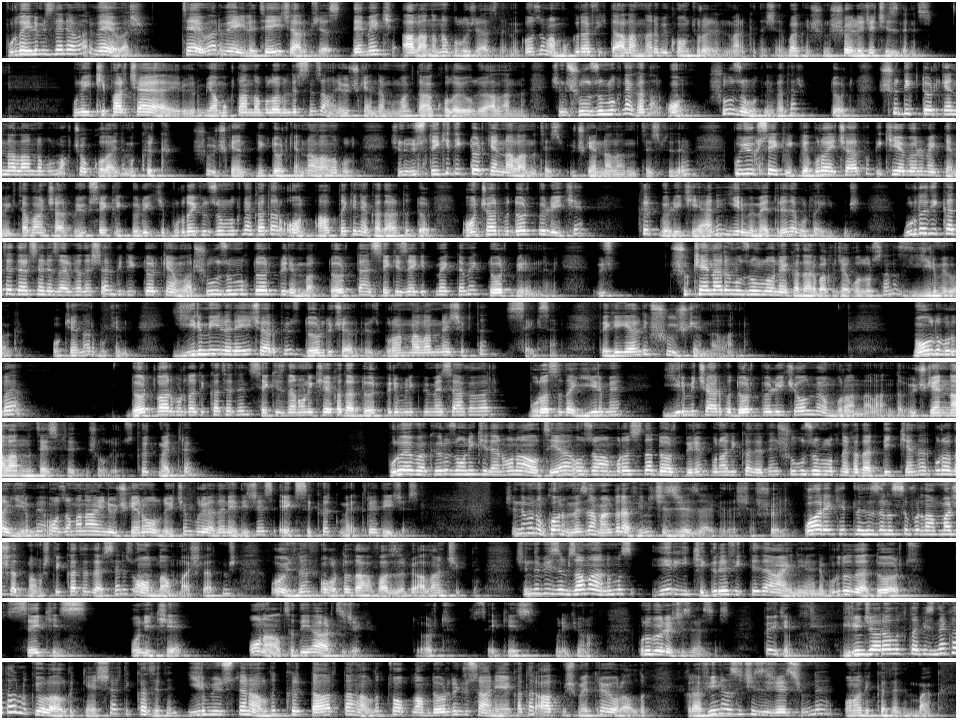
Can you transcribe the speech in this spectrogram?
Burada elimizde ne var? V var. T var. V ile T'yi çarpacağız. Demek alanını bulacağız demek. O zaman bu grafikte alanları bir kontrol edelim arkadaşlar. Bakın şunu şöylece çizdiniz. Bunu iki parçaya ayırıyorum. Yamuktan da bulabilirsiniz ama üçgenden bulmak daha kolay oluyor alanını. Şimdi şu uzunluk ne kadar? 10. Şu uzunluk ne kadar? 4. Şu dikdörtgenin alanını bulmak çok kolay değil mi? 40. Şu üçgen dikdörtgenin alanını bulduk. Şimdi üstteki dikdörtgenin alanını tespit, üçgenin alanını tespit edelim. Bu yükseklikle burayı çarpıp 2'ye bölmek demek. Taban çarpı yükseklik bölü 2. Buradaki uzunluk ne kadar? 10. Alttaki ne kadardı? 4. 10 çarpı 4 bölü 2 40 bölü 2 yani 20 metre de burada gitmiş. Burada dikkat ederseniz arkadaşlar bir dikdörtgen var. Şu uzunluk 4 birim bak. 4'ten 8'e gitmek demek 4 birim demek. Üst, şu kenarın uzunluğu ne kadar bakacak olursanız 20 bak. O kenar bu kenar. 20 ile neyi çarpıyoruz? 4'ü çarpıyoruz. Buranın alanı ne çıktı? 80. Peki geldik şu üçgenin alanına. Ne oldu burada? 4 var burada dikkat edin. 8'den 12'ye kadar 4 birimlik bir mesafe var. Burası da 20. 20 çarpı 4 bölü 2 olmuyor mu buranın alanında? Üçgenin alanını tespit etmiş oluyoruz. 40 metre. Buraya bakıyoruz 12'den 16'ya. O zaman burası da 4 birim. Buna dikkat edin. Şu uzunluk ne kadar? Dik kenar. Burada 20. O zaman aynı üçgen olduğu için buraya da ne diyeceğiz? Eksi 40 metre diyeceğiz. Şimdi bunun konum ve zaman grafiğini çizeceğiz arkadaşlar. Şöyle. Bu hareketli hızını sıfırdan başlatmamış. Dikkat ederseniz 10'dan başlatmış. O yüzden orada daha fazla bir alan çıktı. Şimdi bizim zamanımız her iki grafikte de aynı yani. Burada da 4, 8, 12, 16 diye artacak. 4, 8, 12, 16. Bunu böyle çizersiniz. Peki. Birinci aralıkta biz ne kadarlık yol aldık gençler? Dikkat edin. 20 üstten aldık. 40 da alttan aldık. Toplam 4. saniyeye kadar 60 metre yol aldık. Grafiği nasıl çizeceğiz şimdi? Ona dikkat edin. Bak.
